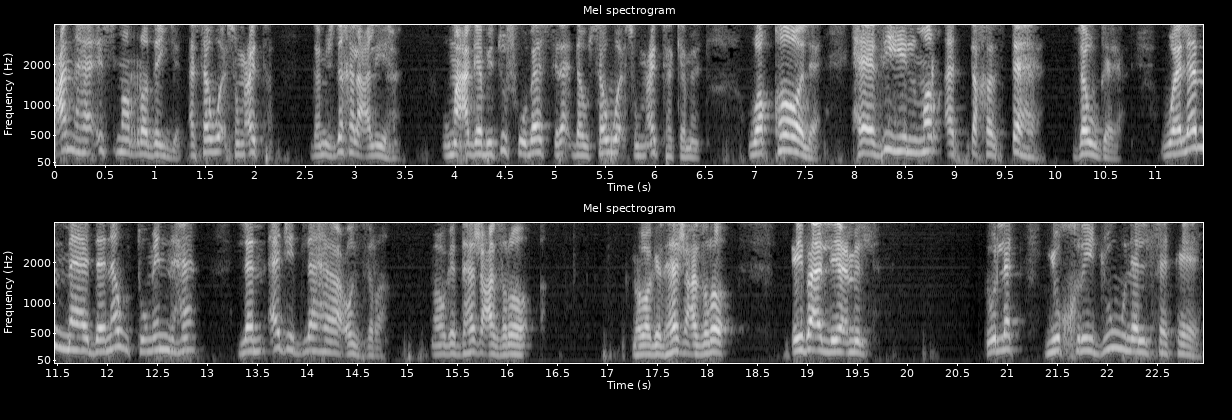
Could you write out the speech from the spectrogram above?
عنها اسما رديا اسوء سمعتها. ده مش دخل عليها. وما عجبتوش وبس لا ده وسوء سمعتها كمان. وقال هذه المرأة اتخذتها زوجة يعني. ولما دنوت منها لم أجد لها عذرة. ما وجدهاش عذراء. ما وجدهاش عذراء. إيه بقى اللي يعمل؟ يقول لك يخرجون الفتاة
